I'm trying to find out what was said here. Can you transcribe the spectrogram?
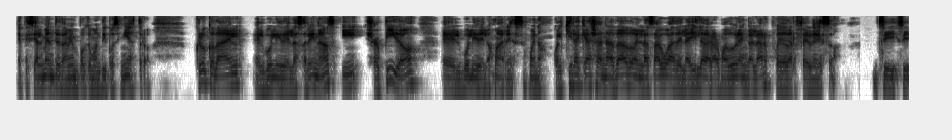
especialmente también Pokémon tipo siniestro. Crocodile, el bully de las arenas, y Sharpedo, el bully de los mares. Bueno, cualquiera que haya nadado en las aguas de la isla de la armadura en Galar puede dar fe de eso. Sí, sí.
